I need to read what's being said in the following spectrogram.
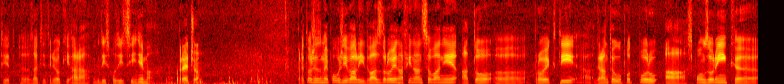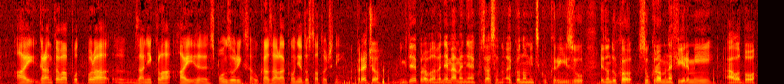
tie, za tie 3 roky ARA k dispozícii nemá. A prečo? Pretože sme používali dva zdroje na financovanie, a to e, projekty, grantovú podporu a sponzoring. E, aj grantová podpora e, zanikla, aj sponzoring sa ukázal ako nedostatočný. Prečo? Kde je problém? Nemáme nejakú zásadnú ekonomickú krízu. Jednoducho súkromné firmy alebo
